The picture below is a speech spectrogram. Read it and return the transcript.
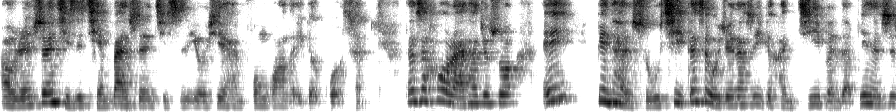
哦，人生其实前半生其实有些很风光的一个过程，但是后来他就说，哎，变得很俗气。但是我觉得那是一个很基本的，变成是，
